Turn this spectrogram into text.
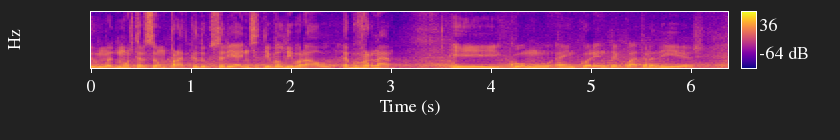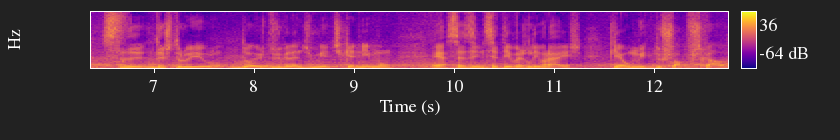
uma demonstração prática do que seria a iniciativa liberal a governar. E como em 44 dias se destruiu dois dos grandes mitos que animam essas iniciativas liberais, que é o mito do choque fiscal,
